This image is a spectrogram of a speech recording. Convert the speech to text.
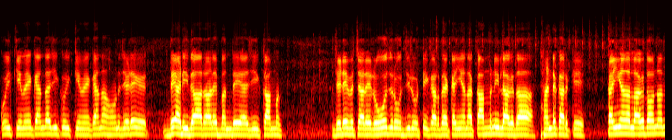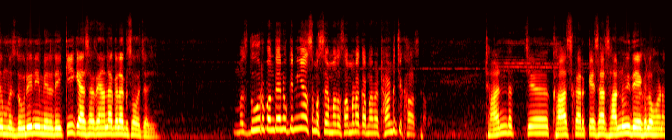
ਕੋਈ ਕਿਵੇਂ ਕਹਿੰਦਾ ਜੀ ਕੋਈ ਕਿਵੇਂ ਕਹਿੰਦਾ। ਹੁਣ ਜਿਹੜੇ ਦਿਹਾੜੀਦਾਰ ਵਾਲੇ ਬੰਦੇ ਆ ਜੀ ਕੰਮ ਜਿਹੜੇ ਵਿਚਾਰੇ ਰੋਜ਼ ਰੋਜੀ ਰੋਟੀ ਕਰਦੇ ਆ ਕਈਆਂ ਦਾ ਕੰਮ ਨਹੀਂ ਲੱਗਦਾ ਠੰਡ ਕਰਕੇ ਕਈਆਂ ਦਾ ਲੱਗਦਾ ਉਹਨਾਂ ਨੂੰ ਮਜ਼ਦੂਰੀ ਨਹੀਂ ਮਿਲਦੀ। ਕੀ ਕਹਿ ਸਕਦੇ ਹਾਂ ਅਲੱਗ-ਅਲੱਗ ਸੋਚ ਹੈ ਜੀ। ਮਜ਼ਦੂਰ ਬੰਦੇ ਨੂੰ ਕਿੰਨੀਆਂ ਸਮੱਸਿਆਵਾਂ ਦਾ ਸਾਹਮਣਾ ਕਰਨਾ ਪੈ ਠੰਡ 'ਚ ਖਾਸ ਕਰ ਠੰਡ 'ਚ ਖਾਸ ਕਰਕੇ ਸਰ ਸਾਨੂੰ ਹੀ ਦੇਖ ਲਓ ਹੁਣ।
